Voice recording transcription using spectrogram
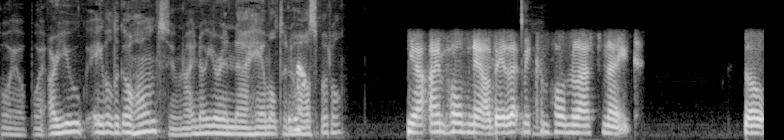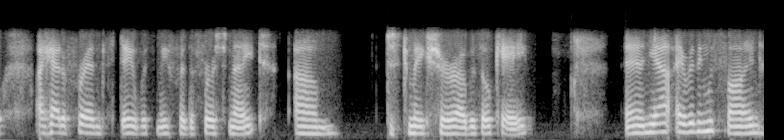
Boy, oh boy, are you able to go home soon? I know you're in uh, Hamilton Hospital. Yeah, I'm home now. They let me come home last night. So I had a friend stay with me for the first night um, just to make sure I was okay. And yeah, everything was fine.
